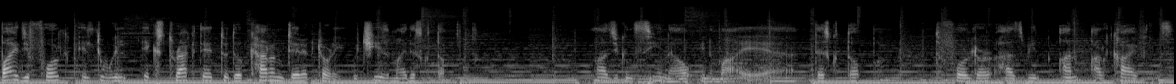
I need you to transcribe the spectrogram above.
by default it will extract it to the current directory which is my desktop. As you can see now in my uh, desktop the folder has been unarchived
